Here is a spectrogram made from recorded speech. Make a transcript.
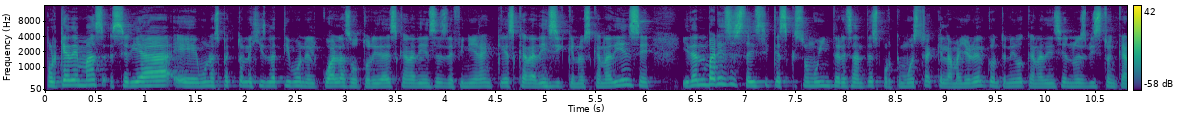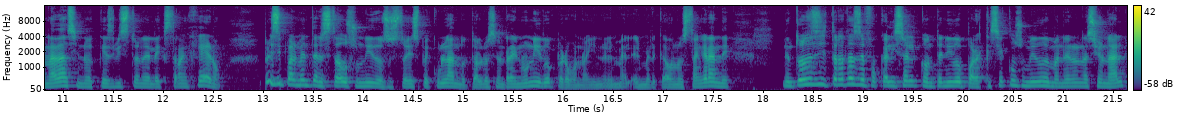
Porque además sería eh, un aspecto legislativo en el cual las autoridades canadienses definieran qué es canadiense y qué no es canadiense. Y dan varias estadísticas que son muy interesantes porque muestra que la mayoría del contenido canadiense no es visto en Canadá, sino que es visto en el extranjero. Principalmente en Estados Unidos, estoy especulando, tal vez en Reino Unido, pero bueno, ahí el mercado no es tan grande. Entonces, si tratas de focalizar el contenido para que sea consumido de manera nacional,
